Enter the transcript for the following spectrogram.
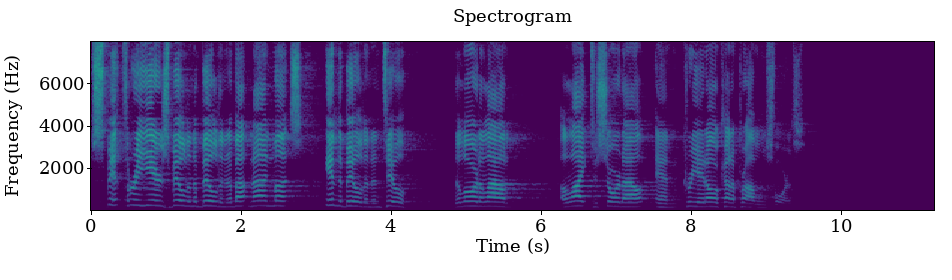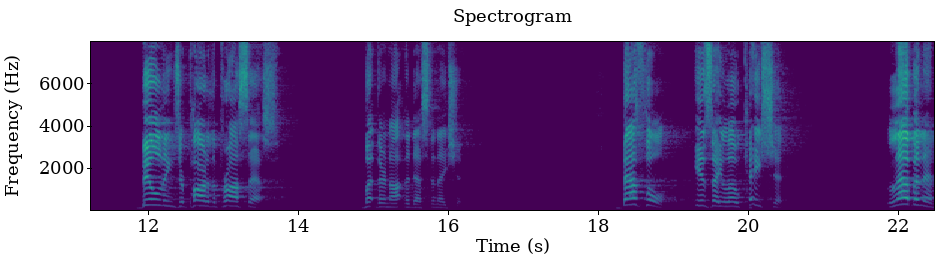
spent three years building a building, and about nine months in the building until the Lord allowed a light to short out and create all kind of problems for us. Buildings are part of the process, but they're not the destination. Bethel is a location. Lebanon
